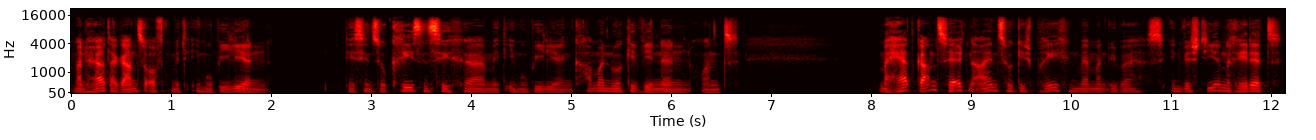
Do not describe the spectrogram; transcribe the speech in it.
man hört da ganz oft mit Immobilien, die sind so krisensicher, mit Immobilien kann man nur gewinnen und man hört ganz selten ein zu Gesprächen, wenn man über das Investieren redet,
